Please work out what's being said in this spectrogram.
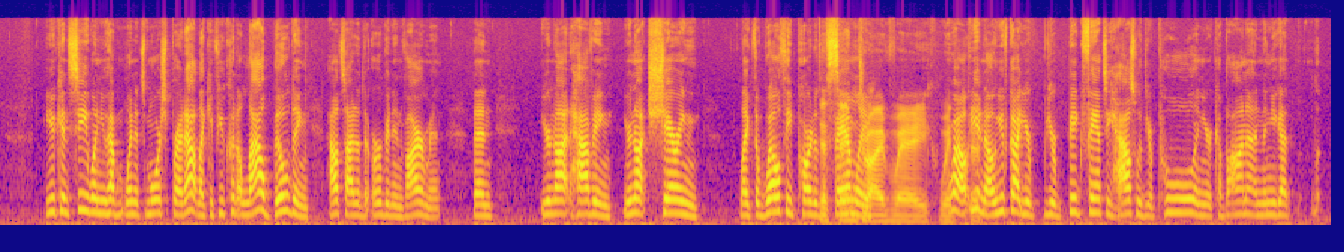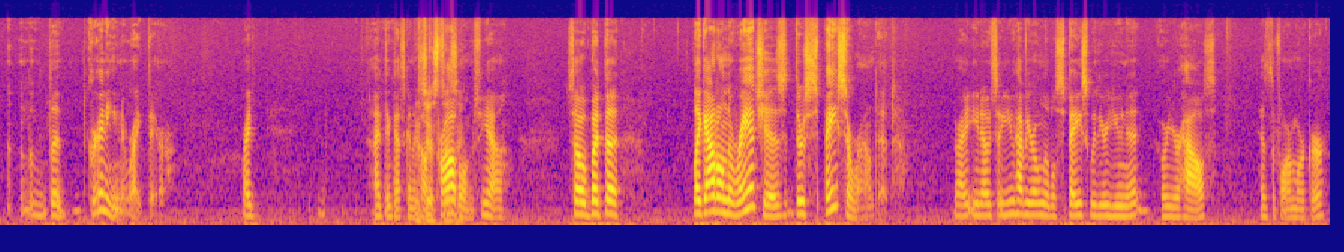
you can see when you have when it's more spread out like if you could allow building outside of the urban environment then you're not having you're not sharing like the wealthy part of the, the family same driveway with well, you know, you've got your your big fancy house with your pool and your cabana, and then you got the, the granny unit right there, right? I think that's going to cause doesn't- problems. Yeah. So, but the like out on the ranches, there's space around it, right? You know, so you have your own little space with your unit or your house as the farm worker.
